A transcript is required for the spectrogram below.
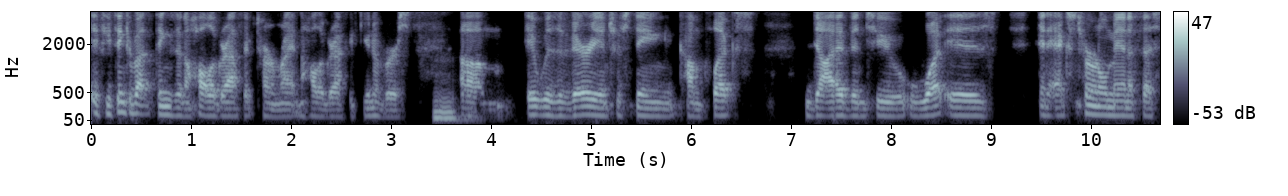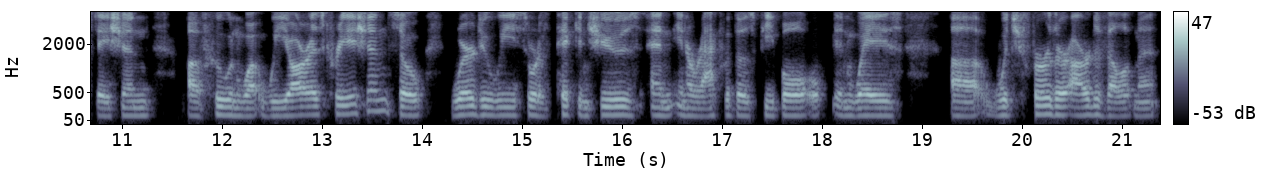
if you think about things in a holographic term, right, in a holographic universe, mm. um, it was a very interesting, complex dive into what is an external manifestation of who and what we are as creation. So, where do we sort of pick and choose and interact with those people in ways uh, which further our development.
